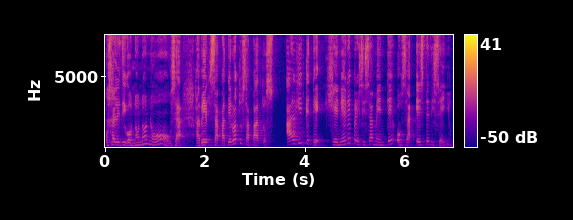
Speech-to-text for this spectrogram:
O sea, les digo, no, no, no, o sea, a ver, zapatero a tus zapatos, alguien que te genere precisamente, o sea, este diseño.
